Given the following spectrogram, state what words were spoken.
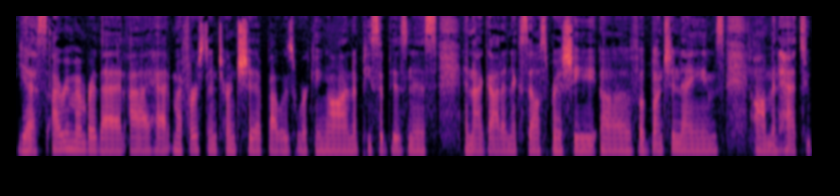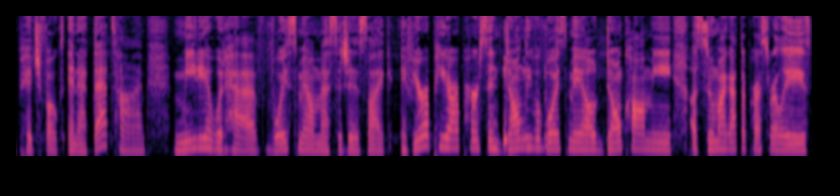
yes, I remember that I had my first internship. I was working on a piece of business and I got an Excel spreadsheet of a bunch of names um, and had to pitch folks. And at that time, media would have voicemail messages like, if you're a PR person, don't leave a voicemail, don't call me, assume I got the press release.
